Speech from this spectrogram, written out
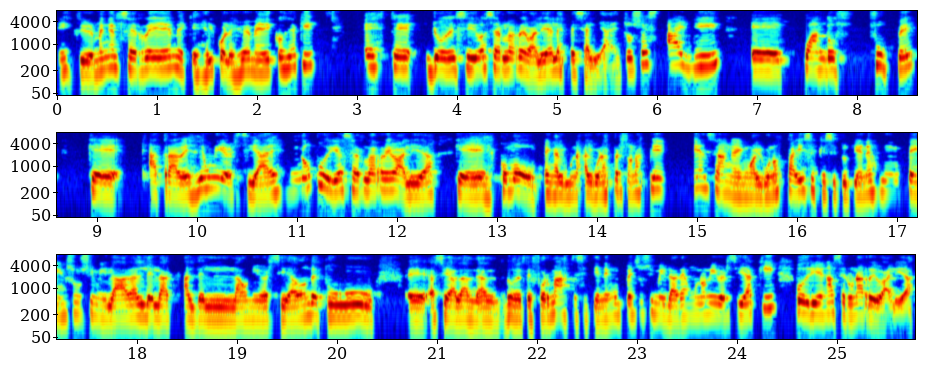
inscribirme en el CRM, que es el Colegio de Médicos de aquí, este, yo decido hacer la revalida de la especialidad. Entonces allí, eh, cuando supe que a través de universidades no podía hacer la reválida, que es como en algunas personas piensan, piensan en algunos países que si tú tienes un pensum similar al de la, al de la universidad donde tú, eh, hacia donde te formaste, si tienen un pensum similar en una universidad aquí, podrían hacer una reválida.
